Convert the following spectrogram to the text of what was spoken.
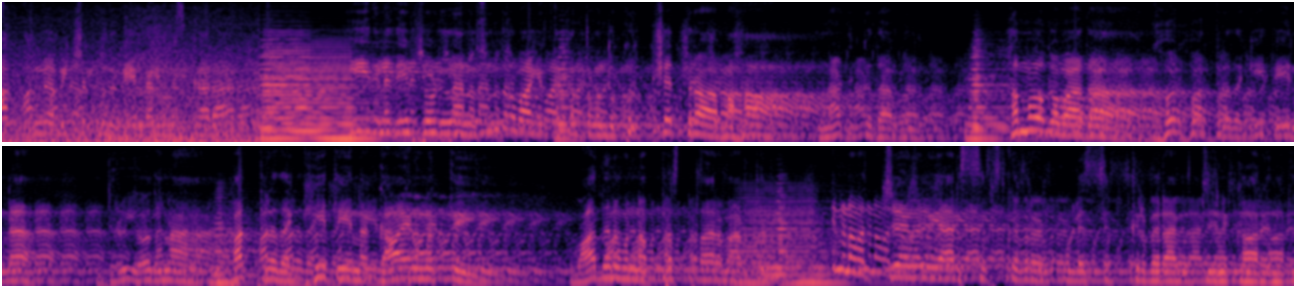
ಆತ್ಮೀಯ ವೀಕ್ಷಕರಿಗೆ ಎಲ್ಲ ನಮಸ್ಕಾರ. ಈ ದಿನದ ಎಪಿಸೋಡ್ ನಾನು ಸುಂದರವಾಗಿರ್ತಕ್ಕಂಥ ಒಂದು ಕುರುಕ್ಷೇತ್ರ ಮಹಾ ನಾಟಕದ ಒಂದು ಅಮೋಘವಾದ ಘೋರ್ ಪಾತ್ರದ ಗೀತೆಯನ್ನ, ದುರ್ಯೋಧನ ಪಾತ್ರದ ಗೀತೆಯನ್ನ ಗಾಯನ ಮತ್ತು ವಾದನವನ್ನ ಪ್ರಸ್ತಾರ ಮಾಡ್ತೀನಿ. ಇನ್ನು ನಮ್ಮ ಚಾನಲ್ ಯಾರು ಸಬ್ಸ್ಕ್ರೈಬರ್ ಕೂಡಲೇ ಸಬ್ಸ್ಕ್ರೈಬರ್ ಆಗುತ್ತೀನಿ ಕಾರ್ ಅಂತ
